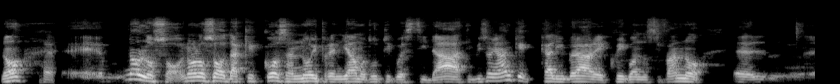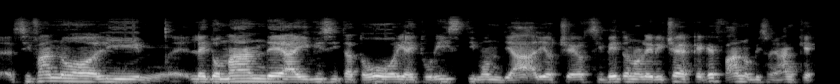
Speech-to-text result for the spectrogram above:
No? Eh. eh, non lo so, non lo so da che cosa noi prendiamo tutti questi dati. Bisogna anche calibrare qui quando si fanno, eh, si fanno gli, le domande ai visitatori, ai turisti mondiali, o cioè, si vedono le ricerche che fanno, bisogna anche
